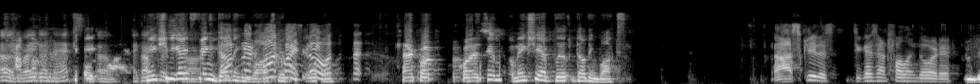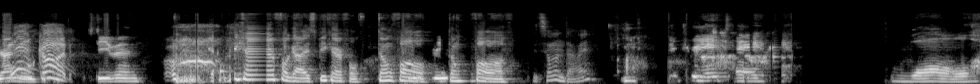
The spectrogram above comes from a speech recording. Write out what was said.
Oh, do I go next? Okay. Oh, I got Make sure you guys shot. bring building blocks. Counterclockwise, go! What the? Counterclockwise. Make sure you have building blocks. Ah, screw this. You guys aren't following the order. Brandon, Oh, God! Steven. Be careful, guys. Be careful. Don't fall. Don't fall off. Did someone die? Create a wall.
